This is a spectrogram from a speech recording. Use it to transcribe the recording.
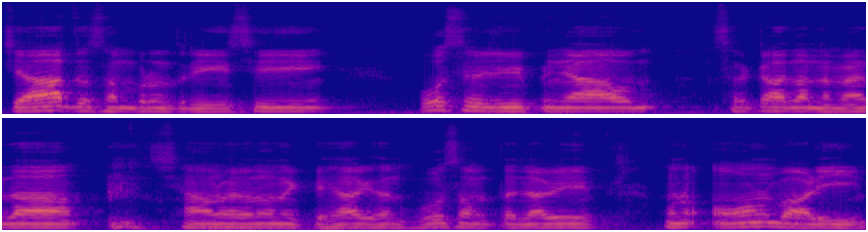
4 ਦਸੰਬਰ ਨੂੰ ਤਰੀਕ ਸੀ। ਉਸ ਵਿੱਚ ਵੀ ਪੰਜਾਬ ਸਰਕਾਰ ਦਾ ਨੁਮਾਇੰਦਾ ਸ਼ਾਮਲ ਹੋਇਆ। ਉਹਨਾਂ ਨੇ ਕਿਹਾ ਕਿ ਸਾਨੂੰ ਹੋਰ ਸਮਾਂ ਦਿੱਤਾ ਜਾਵੇ। ਹੁਣ ਆਉਣ ਵਾਲੀ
